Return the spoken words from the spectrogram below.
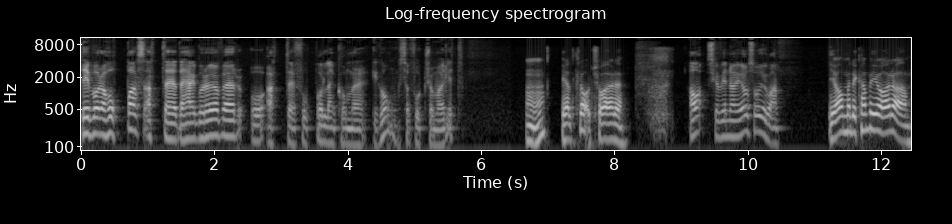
det är bara att hoppas att eh, det här går över och att eh, fotbollen kommer igång så fort som möjligt. mm, helt klart, så är det. Ja, ska vi nöja oss så Johan? Ja, men det kan vi göra. Det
